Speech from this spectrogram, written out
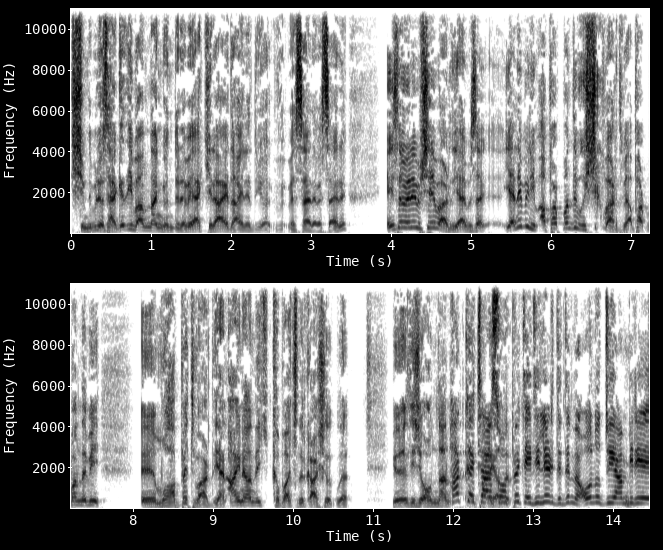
Şimdi biliyorsun herkes IBAN'dan gönderiyor veya kiraya dahil diyor vesaire vesaire. Eskiden öyle bir şey vardı yani mesela ya ne bileyim apartmanda bir ışık vardı. Bir apartmanda bir e, muhabbet vardı. Yani aynı anda iki kapı açılır karşılıklı. Yönetici ondan e, Hakikaten alır. sohbet edilirdi değil mi? Onu duyan biri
